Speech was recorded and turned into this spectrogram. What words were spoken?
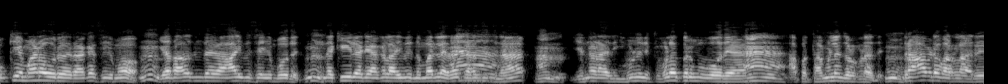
முக்கியமான ஒரு ரகசியமோ. ஏதாவது இந்த ஆய்வு செய்யும் போது. இந்த கீழடி அகல ஆய்வு இந்த மாதிரி ஏதாவது. கிடைச்சிச்சுன்னா என்னடா இது இவனுக்கு இவ்வளவு பெருமை போகுதே? அப்ப தமிழன் சொல்லக்கூடாது. திராவிட வரலாறு.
